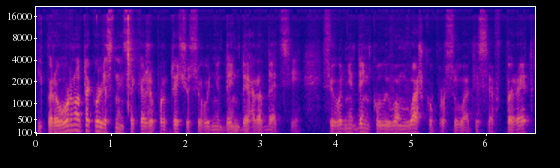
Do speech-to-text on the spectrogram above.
І перегорнута колісниця каже про те, що сьогодні день деградації. Сьогодні день, коли вам важко просуватися вперед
